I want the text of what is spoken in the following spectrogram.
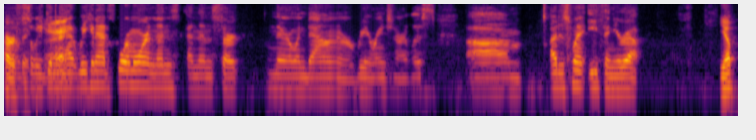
Um, Perfect. so we can All right. add we can add four more and then and then start narrowing down or rearranging our list. Um, I just went Ethan. You're up. Yep.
